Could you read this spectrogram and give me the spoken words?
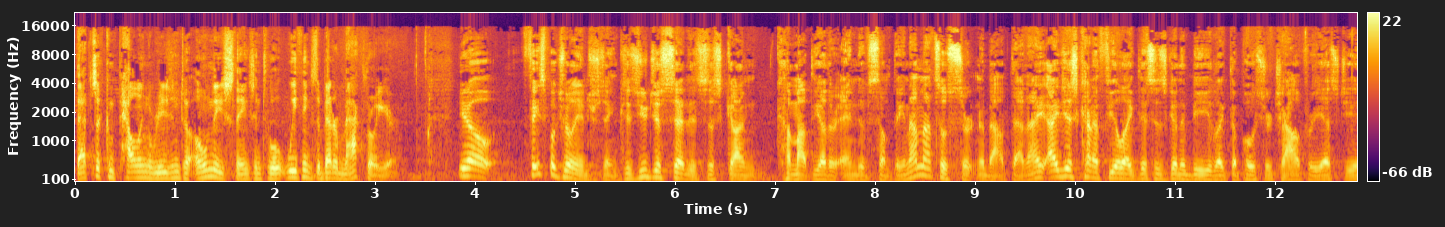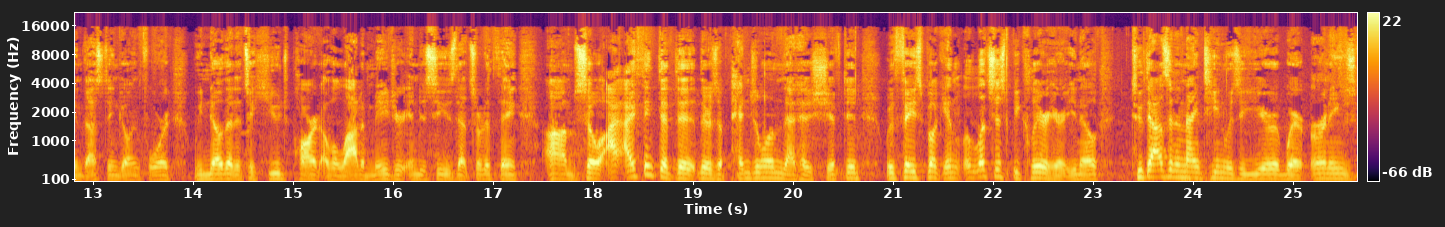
that's a compelling reason to own these things into what we think is a better macro year. You know, Facebook's really interesting because you just said it's just gone come out the other end of something, and I'm not so certain about that. I, I, just kind of feel like this is going to be like the poster child for ESG investing going forward. We know that it's a huge part of a lot of major indices, that sort of thing. Um, so I, I, think that the, there's a pendulum that has shifted with Facebook, and let's just be clear here. You know, 2019 was a year where earnings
